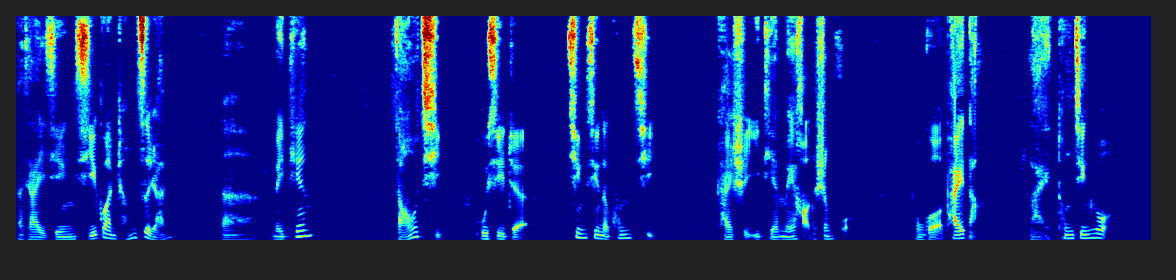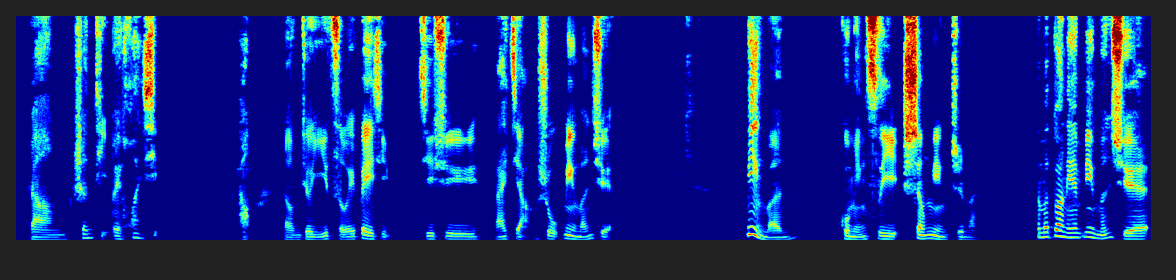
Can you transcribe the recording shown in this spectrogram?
大家已经习惯成自然。呃，每天早起，呼吸着清新的空气，开始一天美好的生活。通过拍打来通经络，让身体被唤醒。好，那我们就以此为背景，继续来讲述命门穴。命门，顾名思义，生命之门。那么锻炼命门穴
